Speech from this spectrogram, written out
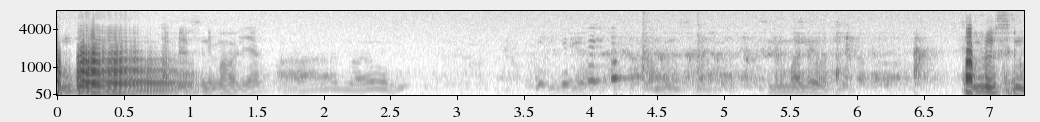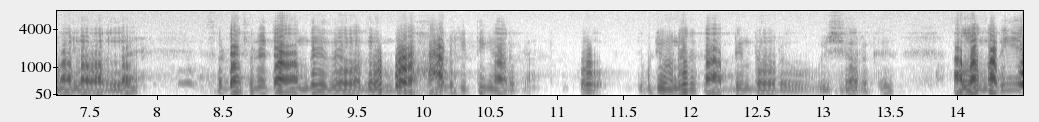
ரொம்ப தமிழ் சினிமாவிலையா? சினிமாலே தமிழ் சினிமாவில் வரல. ஸோ டெஃபினட்டாக வந்து இது வந்து ரொம்ப ஹார்ட் ஹிட்டிங்காக இருக்கும். ஓ இப்படி ஒன்று இருக்கா? அப்படின்ற ஒரு விஷயம் இருக்கு. அதில் நிறைய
